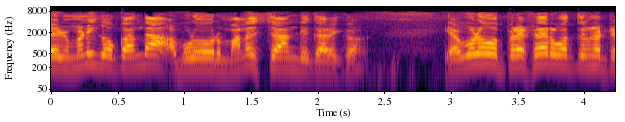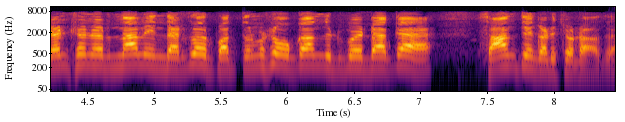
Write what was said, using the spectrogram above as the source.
ஏழு மணிக்கு உட்காந்தா அவ்வளோ ஒரு மனசாந்தி கிடைக்கும். எவ்வளோ ப்ரெஷர் ஒருத்தவங்க டென்ஷன் இருந்தாலும் இந்த இடத்துல ஒரு பத்து நிமிஷம் உட்காந்துட்டு போயிட்டாக்கா சாந்தியம் கிடைச்சிடாது.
